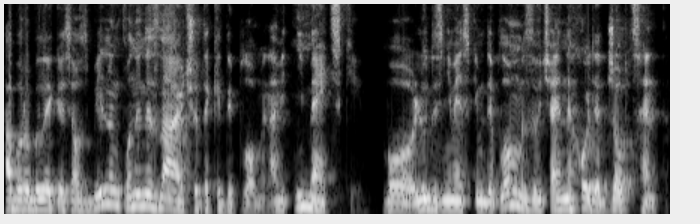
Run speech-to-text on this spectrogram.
або робили якийсь аусбільдинг, вони не знають, що таке дипломи, навіть німецькі. Бо люди з німецьким дипломом звичайно не ходять в джоб-центр.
